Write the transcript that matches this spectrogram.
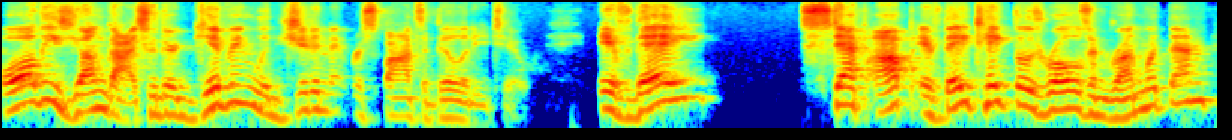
all these young guys who they're giving legitimate responsibility to. If they step up, if they take those roles and run with them,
